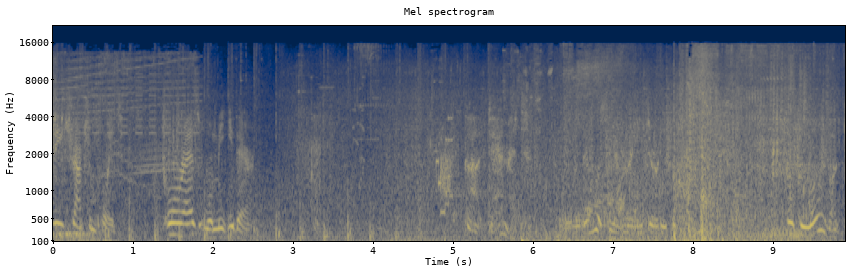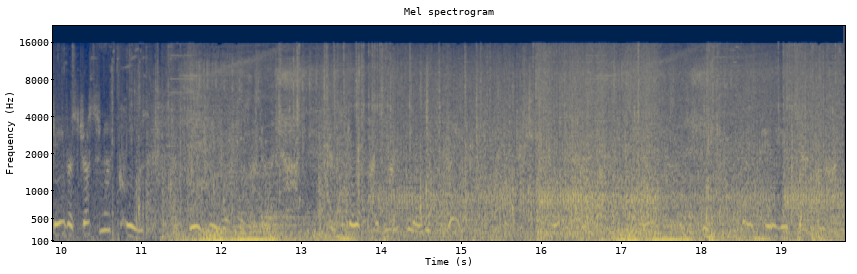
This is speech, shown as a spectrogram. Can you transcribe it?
To the extraction point. Torres will meet you there. God damn it. There was never any dirty bombs. So Golova gave us just enough clues to think New York was under attack, and Stovepipe might be a weak link. Then pin his death on us.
